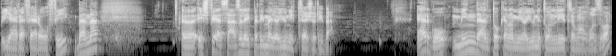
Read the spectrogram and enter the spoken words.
ilyen referral fee benne, és fél százalék pedig megy a unit treasury-be. Ergo minden token, ami a Uniton létre van hozva,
